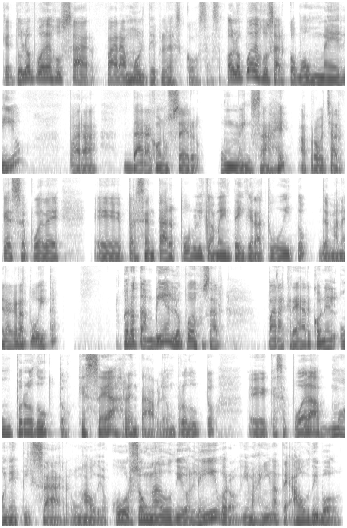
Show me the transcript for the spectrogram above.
que tú lo puedes usar para múltiples cosas. O lo puedes usar como un medio para dar a conocer un mensaje, aprovechar que se puede eh, presentar públicamente y gratuito, de manera gratuita, pero también lo puedes usar para crear con él un producto que sea rentable, un producto eh, que se pueda monetizar, un audiocurso, un audiolibro, imagínate, Audible,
